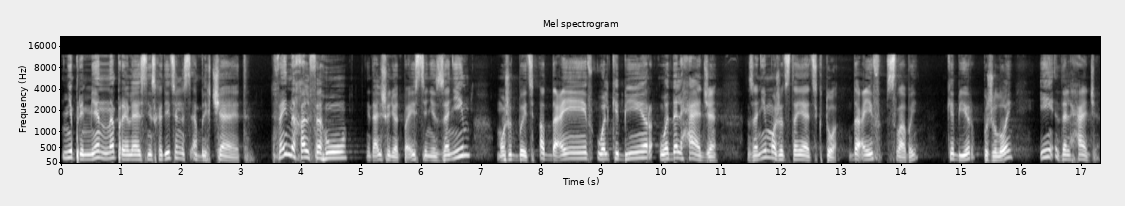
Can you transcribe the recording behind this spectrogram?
Непременно, проявляя снисходительность, облегчает. И дальше идет. Поистине за ним – может быть ад-даиф валь-кабир вадаль-хаджа. За ним может стоять кто? Даиф, слабый, кабир, пожилой и даль-хаджа.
